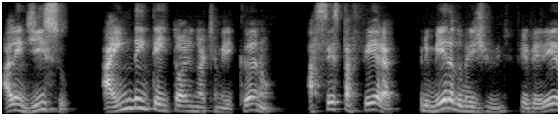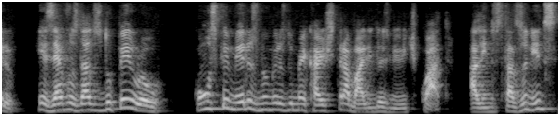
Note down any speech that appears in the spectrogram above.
Além disso, ainda em território norte-americano, a sexta-feira, primeira do mês de fevereiro, reserva os dados do payroll, com os primeiros números do mercado de trabalho em 2024. Além dos Estados Unidos,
